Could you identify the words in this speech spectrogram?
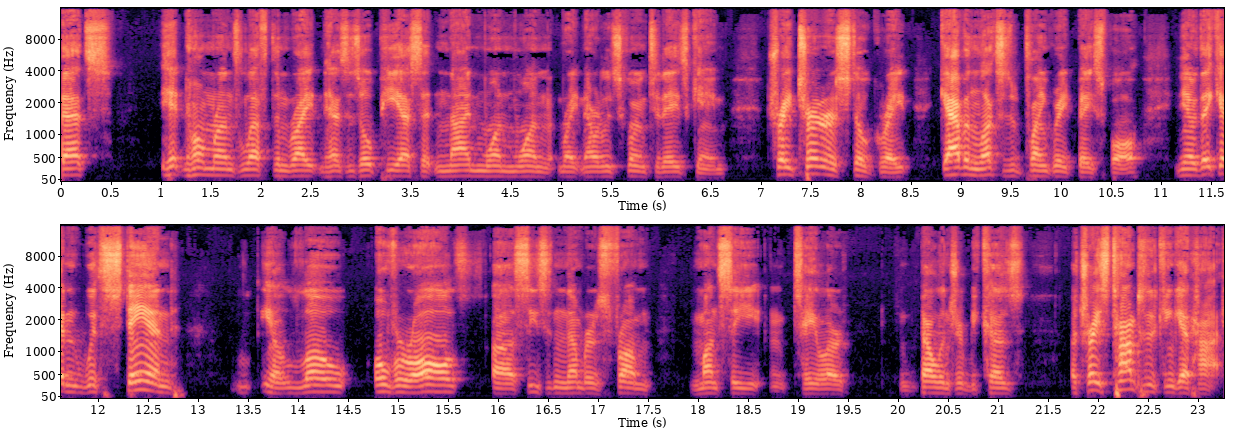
Betts hitting home runs left and right and has his OPS at 911 right now, or at least going today's game. Trea Turner is still great. Gavin Lux has been playing great baseball you know they can withstand you know low overall uh, season numbers from Muncy and Taylor and Bellinger because a Trayce Thompson can get hot,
